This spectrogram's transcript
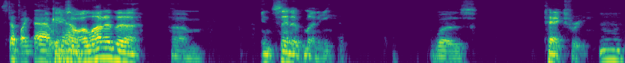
stuff like that. Okay, you so a lot of the um, incentive money was tax free. Mm,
